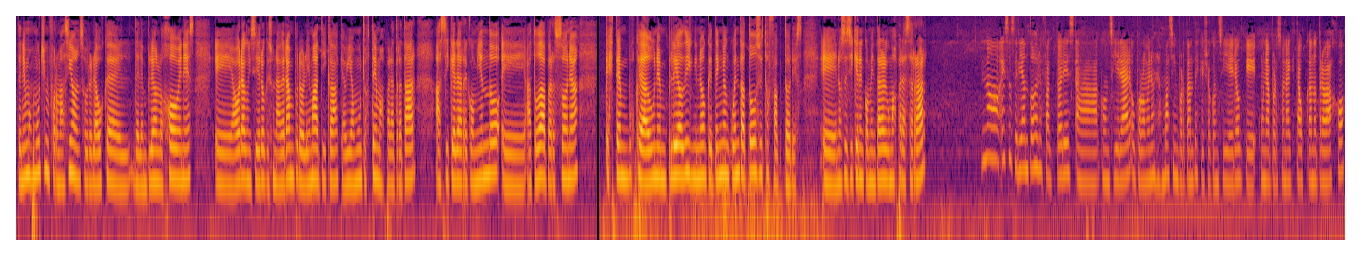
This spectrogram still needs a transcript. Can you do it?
Tenemos mucha información sobre la búsqueda del, empleo en los jóvenes. Eh, ahora considero que es una gran problemática, que había muchos temas para tratar, así que les recomiendo eh, a toda persona que esté en búsqueda de un empleo digno, que tenga en cuenta todos estos factores. Eh, no sé si quieren comentar algo más para cerrar. No, esos serían todos los factores a considerar, o por lo menos los más importantes que yo considero que una persona que está buscando trabajo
